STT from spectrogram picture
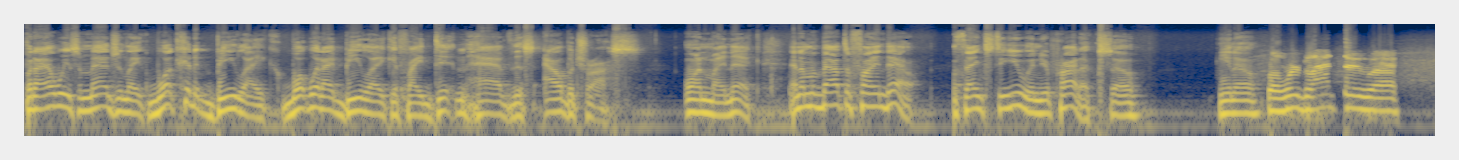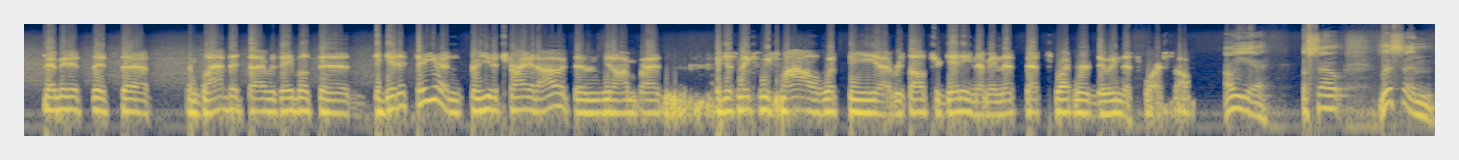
but I always imagine like, what could it be like? What would I be like if I didn't have this albatross on my neck? And I'm about to find out thanks to you and your product. So, you know, Well, we're glad to. Uh, I mean, it's it's. Uh, I'm glad that I was able to to get it to you and for you to try it out. And you know, I'm. Uh, it just makes me smile with the uh, results you're getting. I mean, that that's what we're doing this for. So. oh yeah. So listen,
